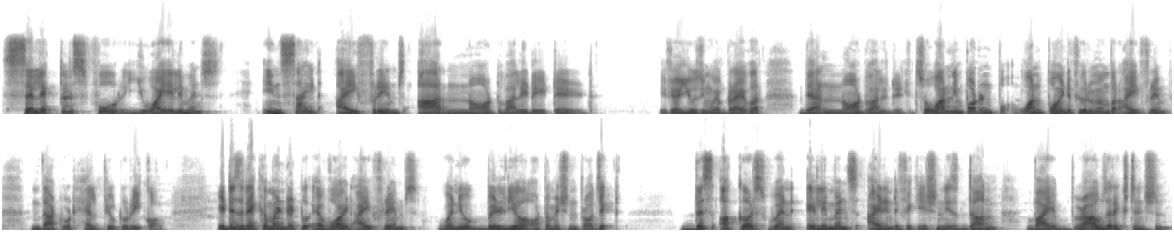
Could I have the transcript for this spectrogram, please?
Selectors for ui elements inside iframes are not validated. If you are using webdriver they are not validated. So one important one point if you remember iframe that would help you to recall. It is recommended to avoid iframes when you build your automation project. This occurs when elements identification is done by browser extension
